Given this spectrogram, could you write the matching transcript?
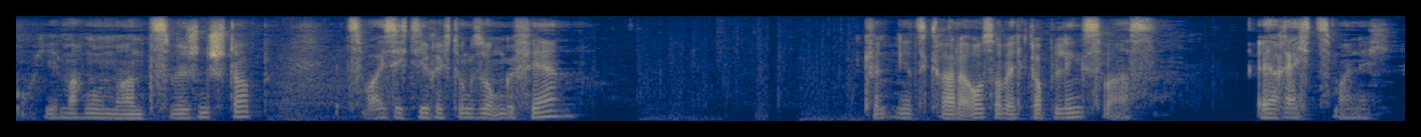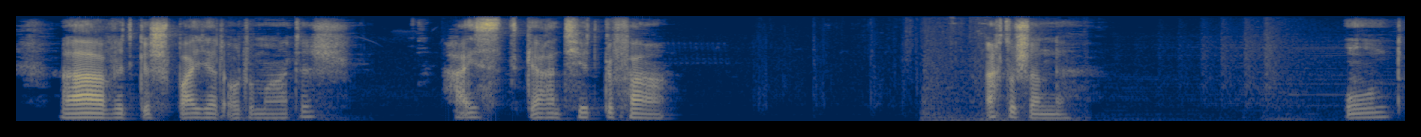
So, hier machen wir mal einen Zwischenstopp. Jetzt weiß ich die Richtung so ungefähr könnten jetzt geradeaus, aber ich glaube links war es. Äh, rechts meine ich. Ah, wird gespeichert automatisch. Heißt garantiert Gefahr. Ach du Schande. Und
